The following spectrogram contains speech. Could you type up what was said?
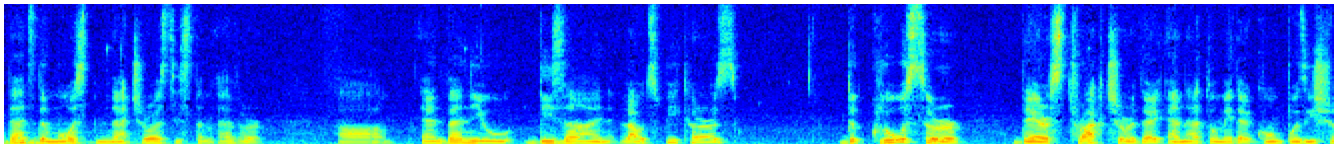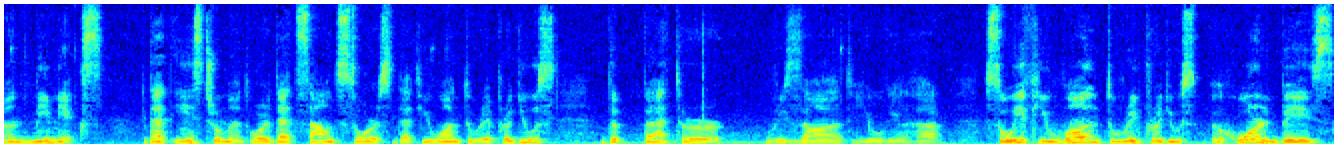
That's the most natural system ever. Uh, and when you design loudspeakers, the closer their structure, their anatomy, their composition mimics that instrument or that sound source that you want to reproduce, the better result you will have. So if you want to reproduce a horn-based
